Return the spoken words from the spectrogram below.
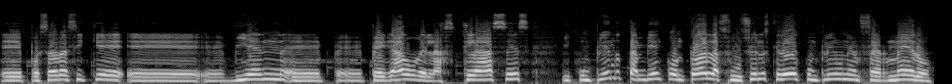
eh, pues ahora sí que eh, eh, bien pegado de las clases y cumpliendo también con todas las funciones que debe cumplir un enfermero.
